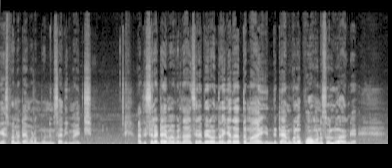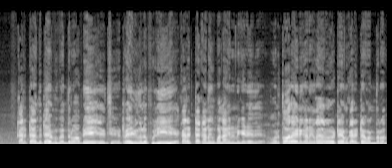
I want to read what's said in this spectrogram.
கெஸ் பண்ண டைமோட மூணு நிமிஷம் அதிகமாகிடுச்சு அது சில டைம் அப்படி தான். சில பேர் வந்து யதார்த்தமாக இந்த டைமுக்குள்ளே போவோம்னு சொல்லுவாங்க. கரெக்டாக அந்த டைமுக்கு வந்துடும் அப்படியே டிரைவிங்கில் புலி கரெக்டாக கணக்கு பண்ணாங்கன்னு கிடையாது. ஒரு தோராயின கணக்கு தான் ஒரு டைம் கரெக்டாக வந்துடும்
